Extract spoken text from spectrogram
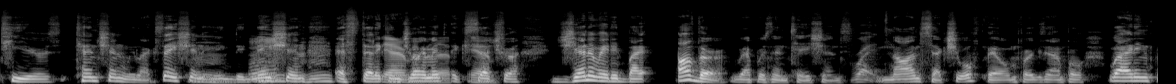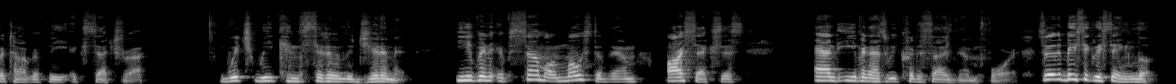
tears, tension, relaxation, mm. indignation, mm-hmm, mm-hmm. aesthetic yeah, enjoyment, etc., yeah. generated by other representations, right. non-sexual film, for example, writing, photography, etc., which we consider legitimate, even if some or most of them are sexist and even as we criticize them for it. So they're basically saying, look,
